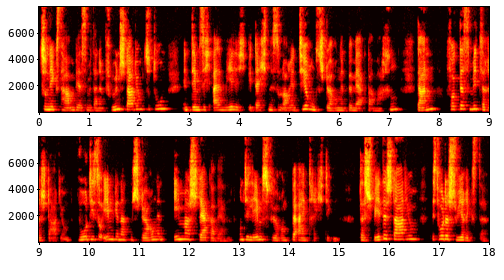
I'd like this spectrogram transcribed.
Zunächst haben wir es mit einem frühen Stadium zu tun, in dem sich allmählich Gedächtnis- und Orientierungsstörungen bemerkbar machen. Dann folgt das mittlere Stadium, wo die soeben genannten Störungen immer stärker werden und die Lebensführung beeinträchtigen. Das späte Stadium ist wohl das schwierigste,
